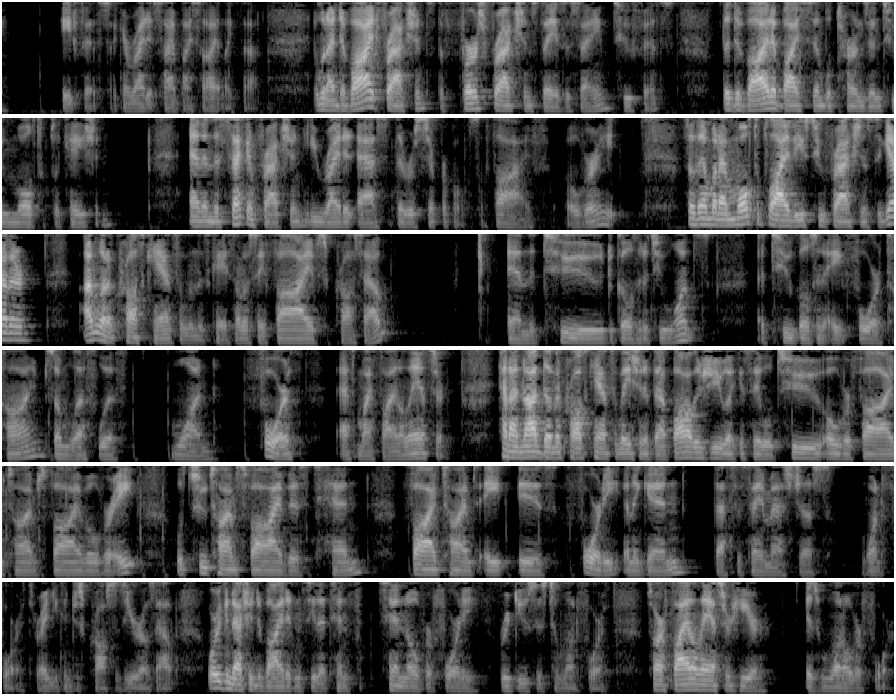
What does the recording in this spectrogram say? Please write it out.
8 fifths. I can write it side by side like that. And when I divide fractions, the first fraction stays the same, 2 fifths. The divided by symbol turns into multiplication. And then the second fraction, you write it as the reciprocal, so 5 over 8. So then when I multiply these two fractions together, I'm going to cross cancel in this case. I'm going to say 5's cross out, and the 2 goes to the 2 once. A 2 goes into 8 four times, so I'm left with 1 fourth as my final answer. Had I not done the cross cancellation, if that bothers you, I could say, well, 2 over 5 times 5 over 8. Well, 2 times 5 is 10. 5 times 8 is 40. And again, that's the same as just 1 fourth, right? You can just cross the zeros out. Or you can actually divide it and see that 10, 10 over 40 reduces to 1 fourth. So our final answer here is 1 over 4.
